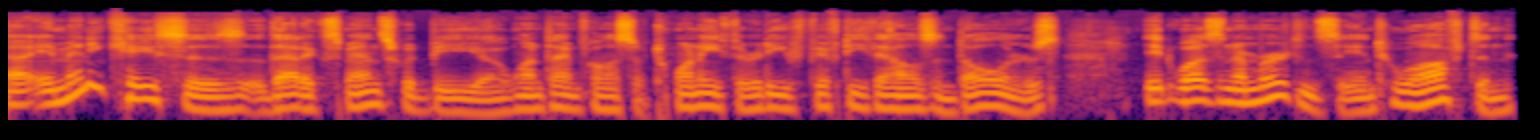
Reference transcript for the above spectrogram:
in many cases, that expense would be a one time cost of $20, $30, $50,000. It was an emergency, and too often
